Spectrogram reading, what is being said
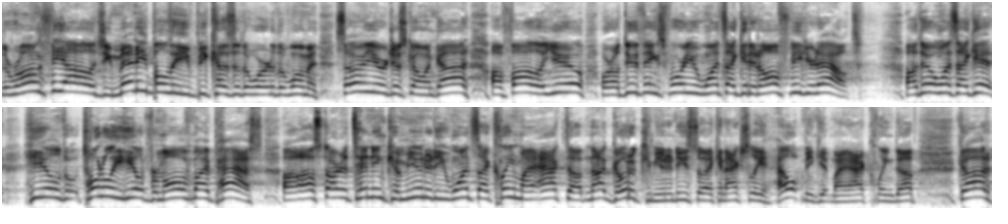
the wrong theology, many believed because of the word of the woman. Some of you are just going, God, I'll follow you or I'll do things for you once I get it all figured out. I'll do it once I get healed, totally healed from all of my past. Uh, I'll start attending community once I clean my act up, not go to community so I can actually help me get my act cleaned up. God,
